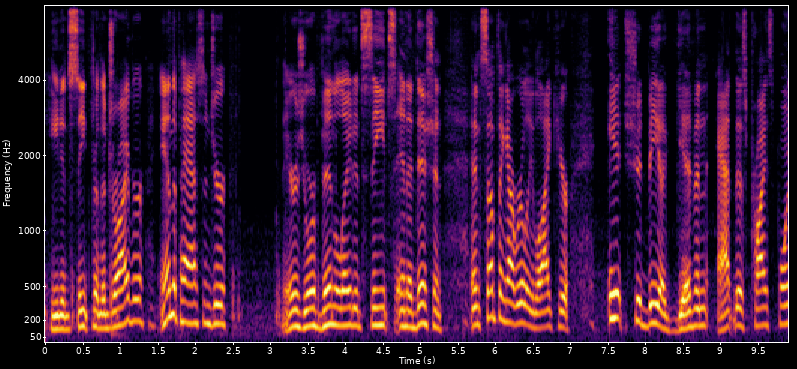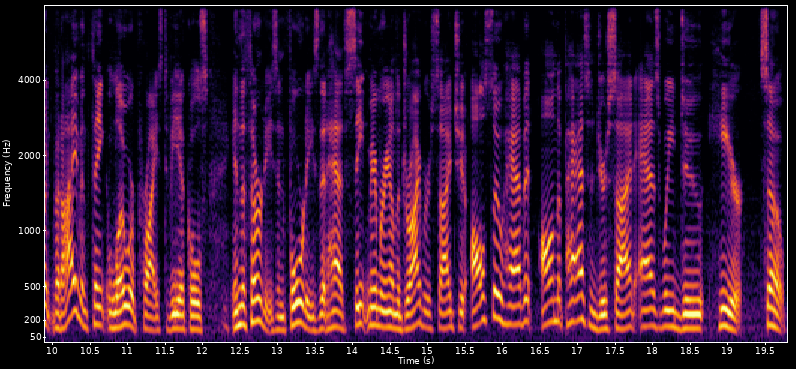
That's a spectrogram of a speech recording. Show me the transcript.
Heated seat for the driver and the passenger. There's your ventilated seats in addition. And something I really like here, it should be a given at this price point, but I even think lower priced vehicles in the 30s and 40s that have seat memory on the driver's side should also have it on the passenger side as we do here. So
